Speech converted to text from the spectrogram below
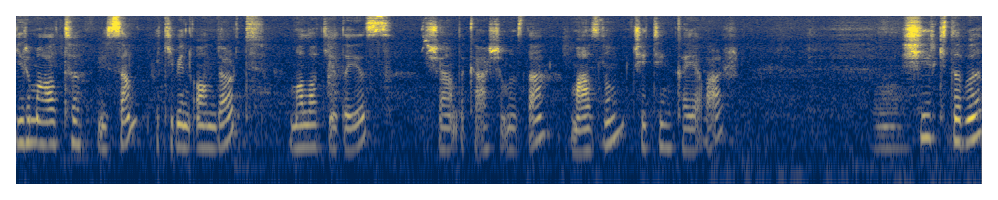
26 Nisan 2014 Malatya'dayız. Şu anda karşımızda Mazlum Çetinkaya var. Şiir kitabı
